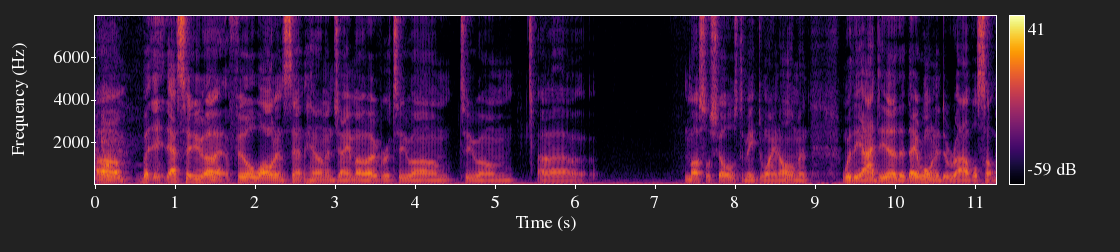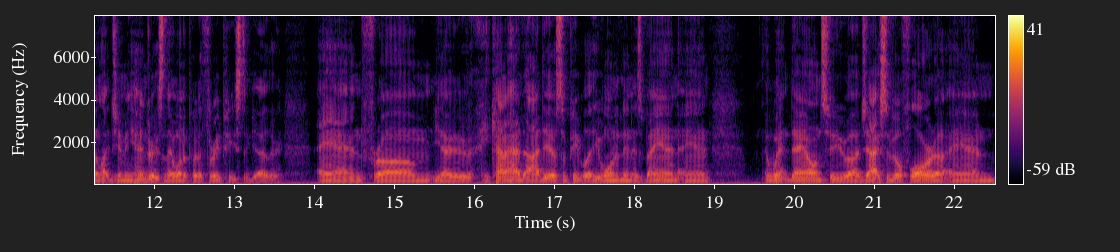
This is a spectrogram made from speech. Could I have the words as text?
um, but that's who uh, Phil Walden sent him and Jaimoe over to um to um uh Muscle Shoals to meet Duane Allman with the idea that they wanted to rival something like Jimi Hendrix and they wanted to put a three piece together. and from you know he kind of had the idea of some people that he wanted in his band and went down to uh, Jacksonville, Florida, and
